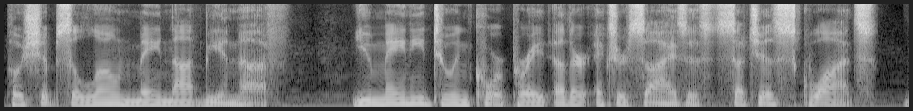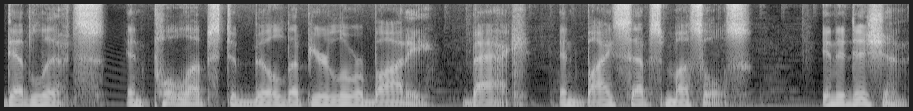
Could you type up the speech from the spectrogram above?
push-ups alone may not be enough. You may need to incorporate other exercises such as squats, deadlifts, and pull-ups to build up your lower body, back, and biceps muscles. In addition,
